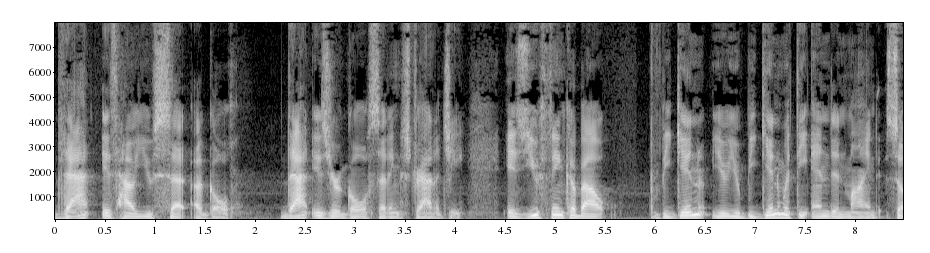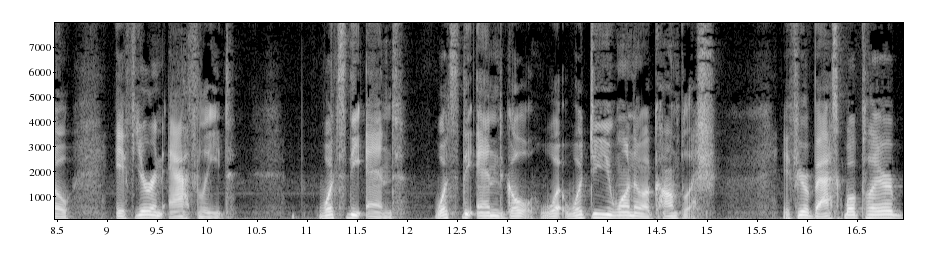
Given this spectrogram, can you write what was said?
That is how you set a goal. That is your goal setting strategy. Is you think about begin you you begin with the end in mind. So if you're an athlete, what's the end? What's the end goal? What what do you want to accomplish? If you're a basketball player,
